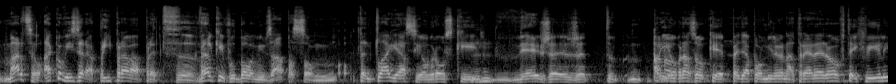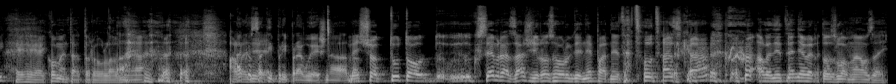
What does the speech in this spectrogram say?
Marcel, ako vyzerá príprava pred e, veľkým futbalovým zápasom? Ten tlak je asi obrovský. Mm-hmm. Vie, že, že t- pri ano. obrazovke je 5,5 milióna trénerov v tej chvíli. Hej, hej, komentátorov hlavne. Ale ako nie. sa ty pripravuješ na... na... Vieš čo, tuto, chcem raz zažiť rozhovor, kde nepadne táto otázka, ale ne, never to zlom naozaj.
